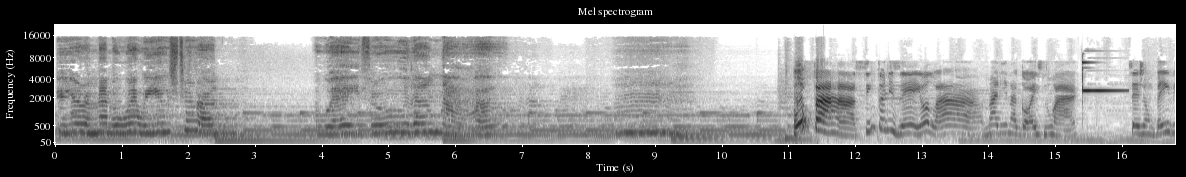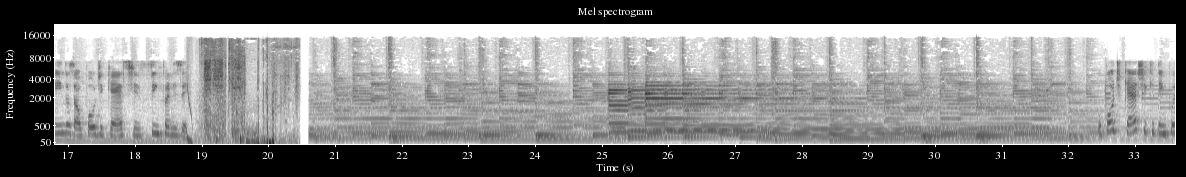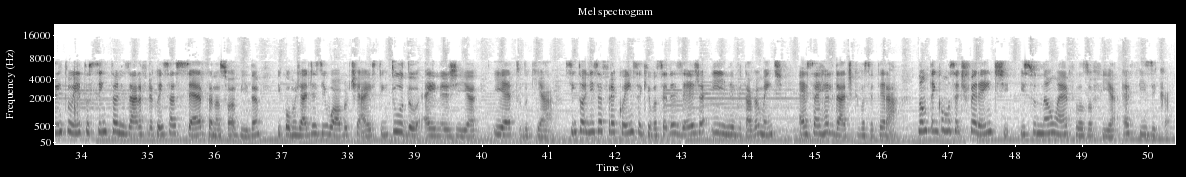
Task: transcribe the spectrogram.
Do you remember when we used to run away through the night? Opa! Sintonizei! Olá! Marina Góes no ar. Sejam bem-vindos ao podcast Sintonizei. Podcast que tem por intuito sintonizar a frequência certa na sua vida e como já dizia o Albert Einstein, tudo é energia e é tudo que há. Sintonize a frequência que você deseja e, inevitavelmente, essa é a realidade que você terá. Não tem como ser diferente. Isso não é filosofia, é física.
